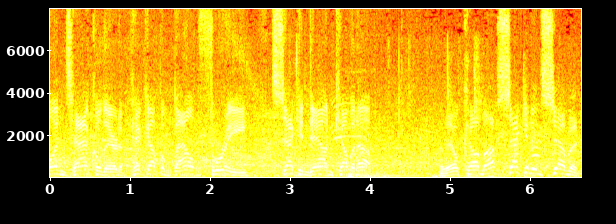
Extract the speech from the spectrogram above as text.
One tackle there to pick up about three. Second down coming up. They'll come up second and seven.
